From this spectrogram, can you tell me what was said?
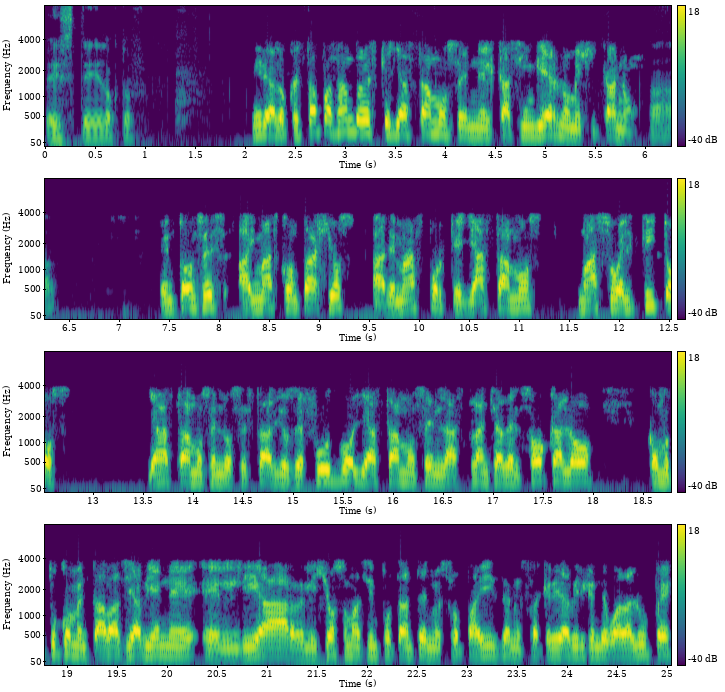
este doctor? Mira, lo que está pasando es que ya estamos en el casi invierno mexicano. Ajá. Entonces hay más contagios, además porque ya estamos más sueltitos. Ya estamos en los estadios de fútbol, ya estamos en las planchas del Zócalo. Como tú comentabas, ya viene el día religioso más importante de nuestro país, de nuestra querida Virgen de Guadalupe.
